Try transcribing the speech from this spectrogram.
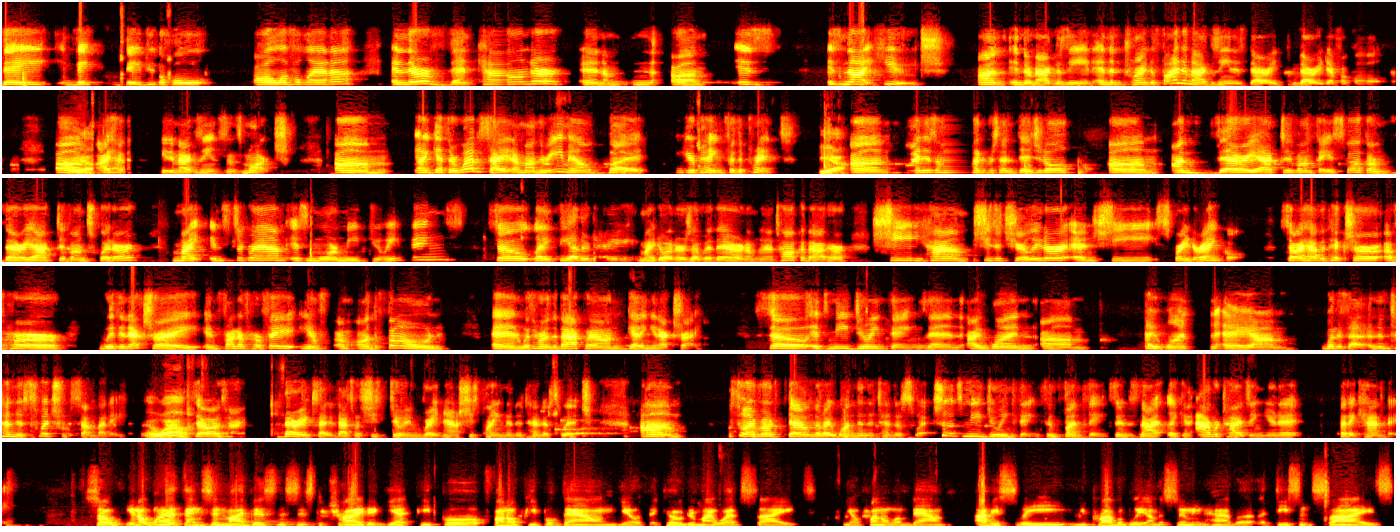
they they they do the whole all of Atlanta, and their event calendar and um, um is is not huge on in their magazine. And then trying to find a magazine is very very difficult. Um, yeah. I haven't seen a magazine since March. Um, I get their website. I'm on their email, but you're paying for the print. Yeah. Um, mine is 100% digital. Um, I'm very active on Facebook. I'm very active on Twitter. My Instagram is more me doing things. So, like the other day, my daughter's over there, and I'm going to talk about her. She um, she's a cheerleader, and she sprained her ankle. So I have a picture of her with an X-ray in front of her face, you know, um, on the phone, and with her in the background getting an X-ray. So it's me doing things, and I won. Um, I won a um, what is that? A Nintendo Switch from somebody. Oh wow! So I was very, very excited. That's what she's doing right now. She's playing the Nintendo Switch. Um, so I wrote down that I won the Nintendo Switch. So it's me doing things and fun things, and it's not like an advertising unit, but it can be. So, you know, one of the things in my business is to try to get people, funnel people down. You know, if they go to my website, you know, funnel them down. Obviously you probably i'm assuming have a, a, decent size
